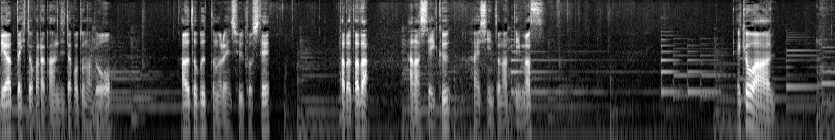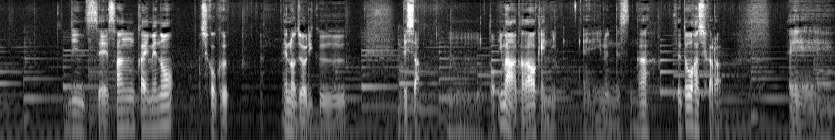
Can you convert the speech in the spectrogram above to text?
出会った人から感じたことなどをアウトプットの練習としてただただ話していく配信となっています。え今日は人生3回目の四国への上陸でした。うんと今香川県に、えー、いるんですが瀬戸大橋から、えー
